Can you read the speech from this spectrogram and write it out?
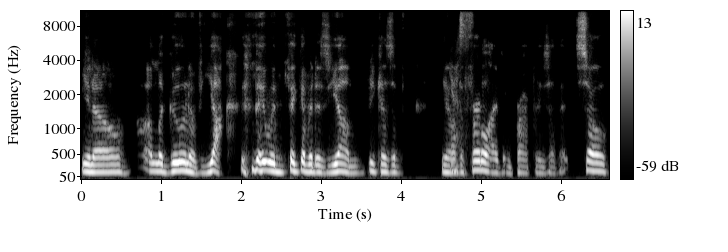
you know, a lagoon of yuck. they would think of it as yum because of, you know, the fertilizing properties of it. So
